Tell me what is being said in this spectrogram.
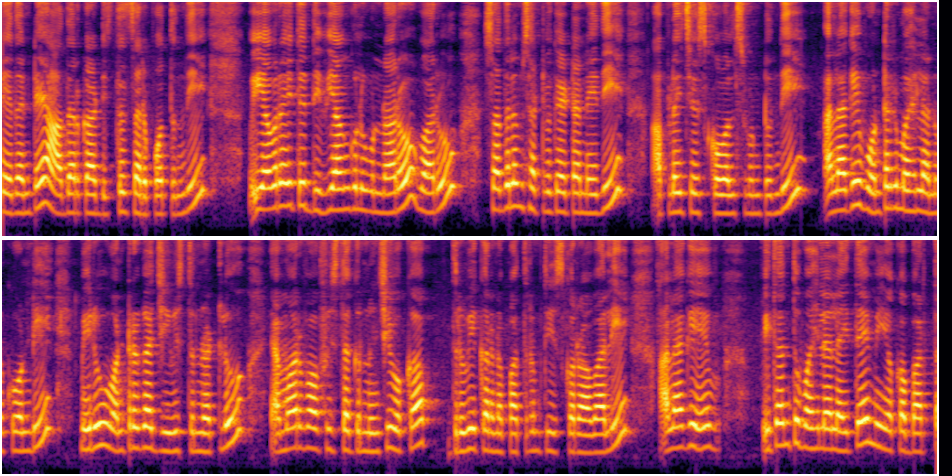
లేదంటే ఆధార్ కార్డు ఇస్తే సరిపోతుంది. ఎవరైతే దివ్యాంగులు ఉన్నారో వారు సదరం సర్టిఫికేట్ అనేది అప్లై చేసుకోవాల్సి ఉంటుంది. అలాగే ఒంటరి మహిళ అనుకోండి మీరు ఒంటరిగా జీవిస్తున్నట్లు ఎంఆర్ఓ ఆఫీస్ దగ్గర నుంచి ఒక ధృవీకరణ పత్రం తీసుకురావాలి. అలాగే వితంతు మహిళలైతే మీ యొక్క భర్త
